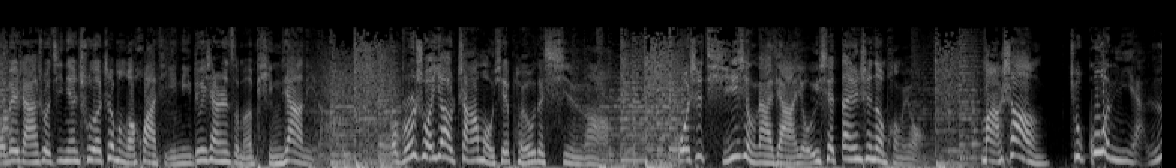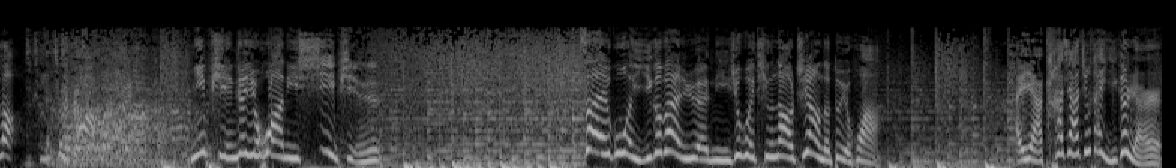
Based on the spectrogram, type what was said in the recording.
我为啥说今天出了这么个话题？你对象是怎么评价你的？我不是说要扎某些朋友的心啊，我是提醒大家，有一些单身的朋友，马上就过年了，你品这句话，你细品，再过一个半月，你就会听到这样的对话。哎呀，他家就他一个人儿，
